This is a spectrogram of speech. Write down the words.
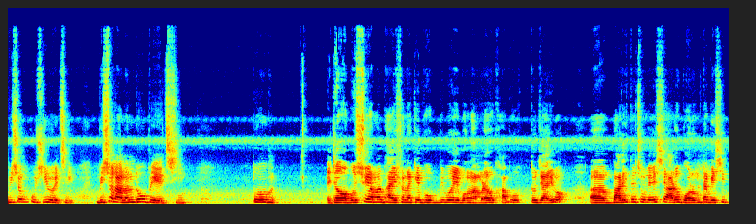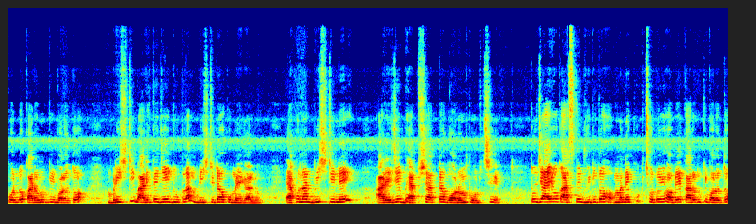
ভীষণ খুশি হয়েছি, ভীষণ আনন্দও পেয়েছি। তো এটা অবশ্যই আমার ভাই সোনাকে ভোগ দিব এবং আমরাও খাব। তো যাই হোক বাড়িতে চলে এসে আরও গরমটা বেশি পড়ল। কারণ কি বলতো, বৃষ্টি বাড়িতে যেই ঢুকলাম, বৃষ্টিটাও কমে গেল। এখন আর বৃষ্টি নেই, আর এই যে ব্যবসা একটা গরম পড়ছে। তো যাই হোক, আজকে ভিডিওটা মানে খুব ছোটোই হবে। কারণ কি বলতো,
